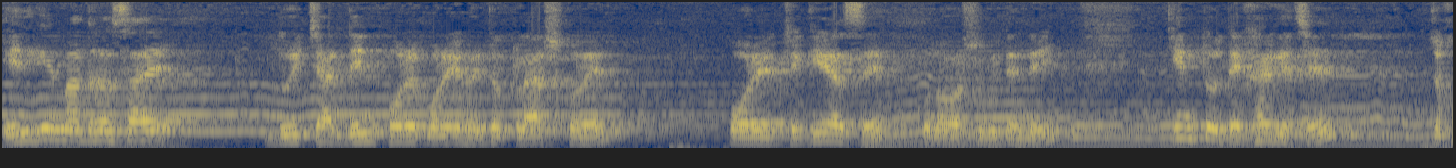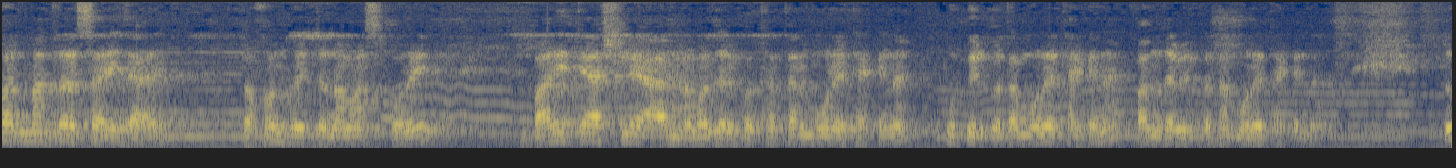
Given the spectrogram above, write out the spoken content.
এদিকে মাদ্রাসায় দুই, চার দিন পরে পরে হয়তো ক্লাস করে, পরে ঠিকই আছে, কোনো অসুবিধা নেই। কিন্তু দেখা গেছে, যখন মাদ্রাসায় যায়, তখন হয়তো নামাজ পড়ে, বাড়িতে আসলে আর নামাজের কথা তার মনে থাকে না কুপির কথা মনে থাকে না, পাঞ্জাবির কথা মনে থাকে না। তো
